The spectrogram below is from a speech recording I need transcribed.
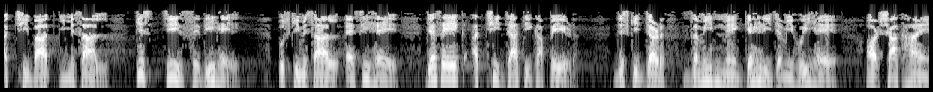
अच्छी बात की मिसाल किस चीज़ से दी है? उसकी मिसाल ऐसी है जैसे एक अच्छी जाति का पेड़, जिसकी जड़ ज़मीन में गहरी जमी हुई है और शाखाएँ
